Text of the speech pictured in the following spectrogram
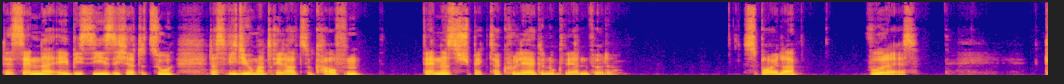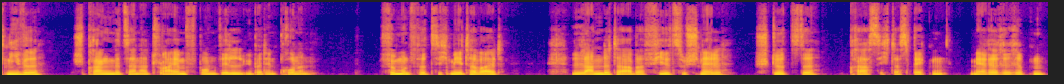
Der Sender ABC sicherte zu, das Videomaterial zu kaufen, wenn es spektakulär genug werden würde. Spoiler, wurde es. Knievel sprang mit seiner Triumph Bonville über den Brunnen. 45 Meter weit, landete aber viel zu schnell, stürzte, brach sich das Becken, mehrere Rippen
